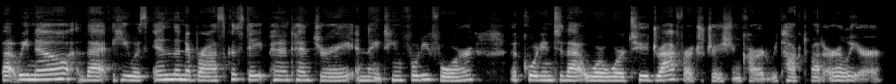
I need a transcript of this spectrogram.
but we know that he was in the Nebraska State Penitentiary in 1944, according to that World War II draft registration card we talked about earlier,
